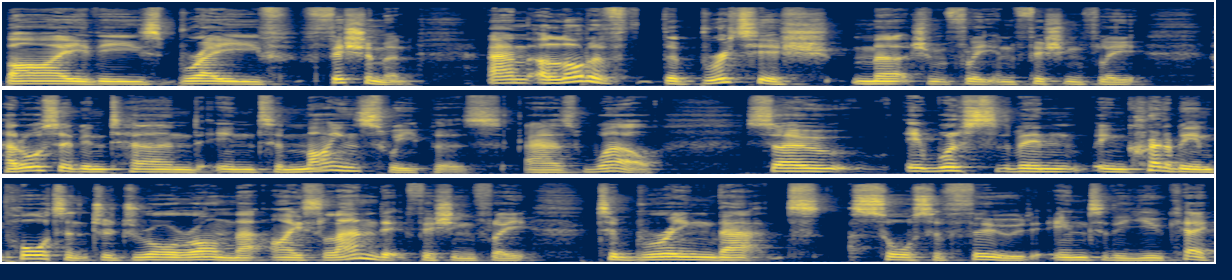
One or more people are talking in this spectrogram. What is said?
by these brave fishermen. And a lot of the British merchant fleet and fishing fleet had also been turned into minesweepers as well. So it would have been incredibly important to draw on that Icelandic fishing fleet to bring that source of food into the UK.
